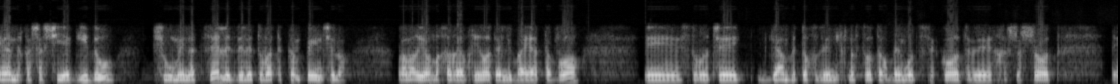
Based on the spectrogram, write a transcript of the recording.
אלא מחשש שיגידו שהוא מנצל את זה לטובת הקמפיין שלו. הוא אמר יום אחרי הבחירות, אין לי בעיה, תבוא. אה, זאת אומרת שגם בתוך זה נכנסות הרבה מאוד ספקות וחששות. אה,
